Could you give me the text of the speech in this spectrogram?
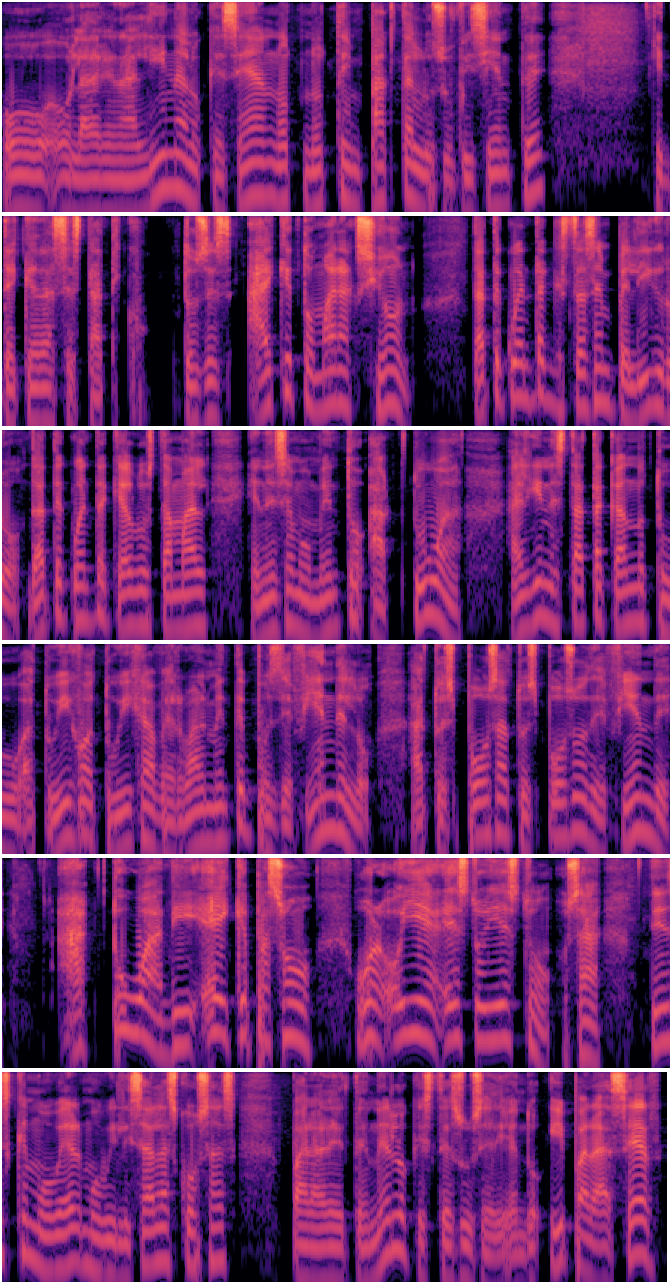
o, la adrenalina, lo que sea, no, no te impacta lo suficiente y te quedas estático. Entonces hay que tomar acción. Date cuenta que estás en peligro, date cuenta que algo está mal en ese momento, actúa. Alguien está atacando a tu, a tu hijo, a tu hija verbalmente, pues defiéndelo. A tu esposa, a tu esposo, defiende actúa, di, hey, ¿qué pasó? oye, esto y esto. O sea, tienes que mover, movilizar las cosas para detener lo que esté sucediendo y para hacer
